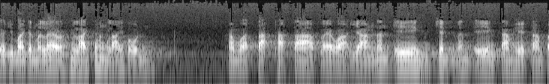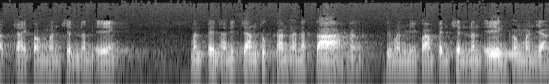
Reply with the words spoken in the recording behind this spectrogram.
ยอธิบายกันมาแล้วหลายครั้งหลายหนคำว่าตถาตา แปลว่า อย่างนั่นเอง เช่นนั่นเอง ตามเหตุตามปัจจัยของมันเช่นนั่นเอง มันเป็นอนิจจังทุกขังอนัตตา คือมันมีความเป็นเช่นนั่นเองของมันอย่าง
